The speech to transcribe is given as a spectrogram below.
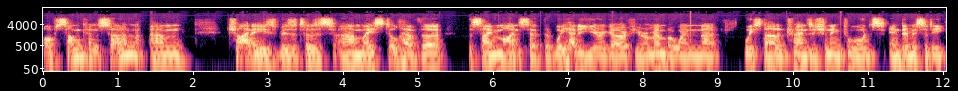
of some concern. Um, Chinese visitors uh, may still have the, the same mindset that we had a year ago, if you remember when uh, we started transitioning towards endemicity.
